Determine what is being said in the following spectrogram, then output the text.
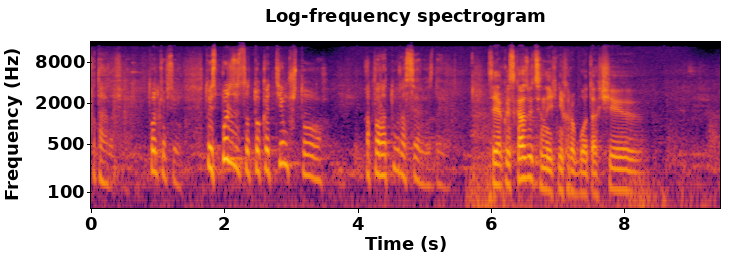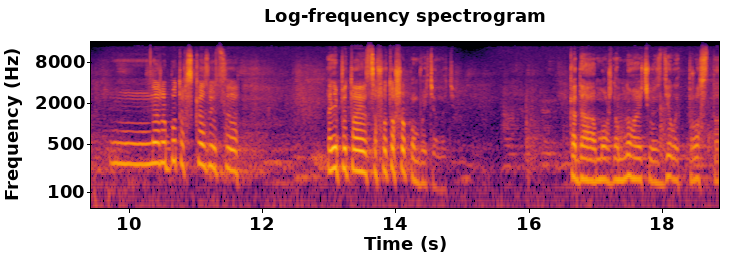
фотографии, только всего. То есть пользуется только тем, что аппаратура сервис дает. Це якось сказується на їхніх роботах? Чи М, На работах сказывается, они пытаются фотошопом вытянуть. Когда можно много чего сделать просто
